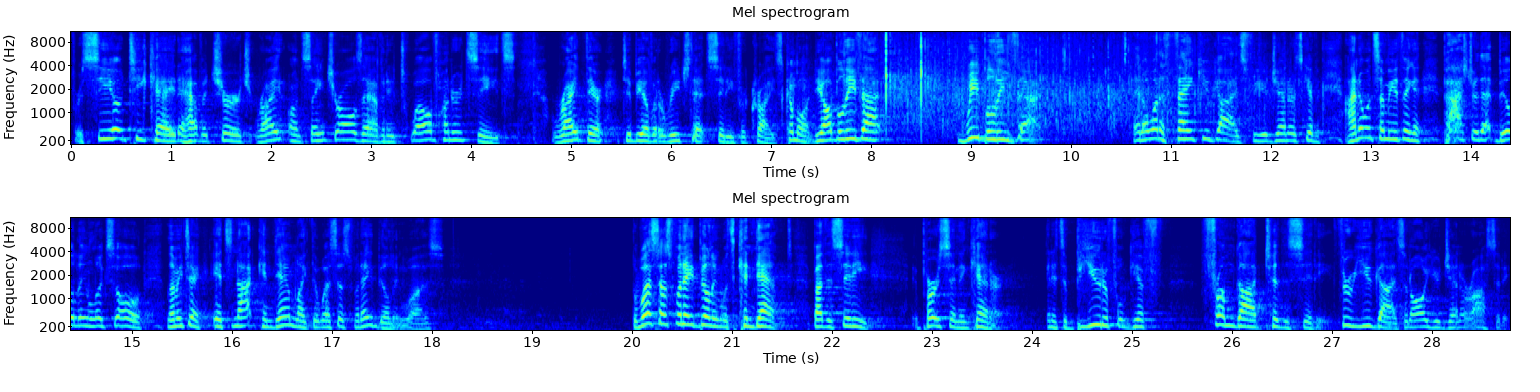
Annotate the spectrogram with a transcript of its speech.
for COTK to have a church right on St. Charles Avenue, 1,200 seats, right there to be able to reach that city for Christ. Come on, do y'all believe that? We believe that. And I want to thank you guys for your generous giving. I know what some of you are thinking, Pastor, that building looks old. Let me tell you, it's not condemned like the West Esplanade building was. The West Esplanade building was condemned by the city person in Kenner. And it's a beautiful gift from God to the city through you guys and all your generosity.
